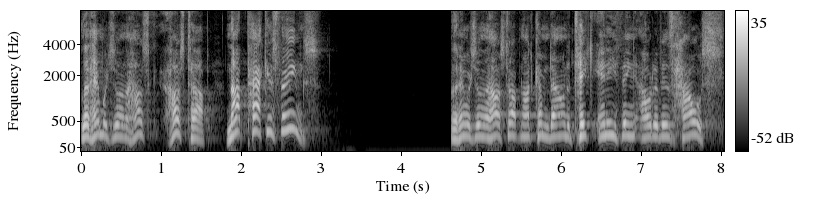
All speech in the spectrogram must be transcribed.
Let him which is on the house, housetop not pack his things. Let him which is on the housetop not come down to take anything out of his house.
